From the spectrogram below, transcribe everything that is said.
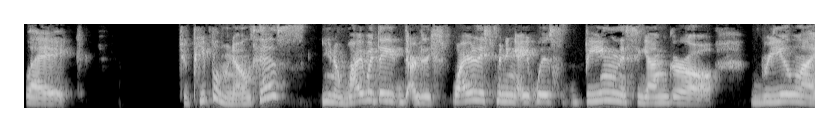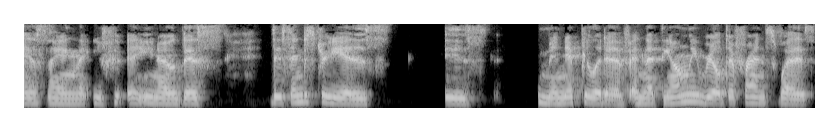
like, do people know this? You know, why would they, are they, why are they spending, it was being this young girl, realizing that you, you know, this, this industry is, is manipulative and that the only real difference was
